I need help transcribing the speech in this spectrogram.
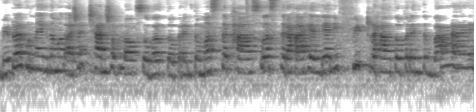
भेटूया पुन्हा एकदा मग अशा छानशा ब्लॉगसोबत तोपर्यंत मस्त खा स्वस्त राहा हेल्दी आणि फिट राहा. तोपर्यंत बाय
